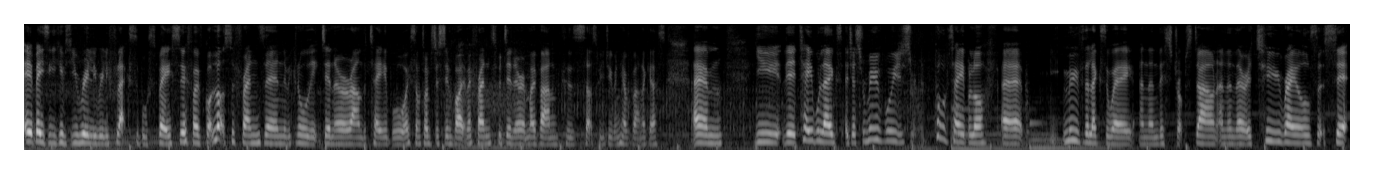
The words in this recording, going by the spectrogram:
it basically gives you really, really flexible space. So if I've got lots of friends in, we can all eat dinner around the table. I sometimes just invite my friends for dinner in my van because that's what you do when you have a van, I guess. Um, you, the table legs are just removable. You just pull the table off, uh, move the legs away, and then this drops down. And then there are two rails that sit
